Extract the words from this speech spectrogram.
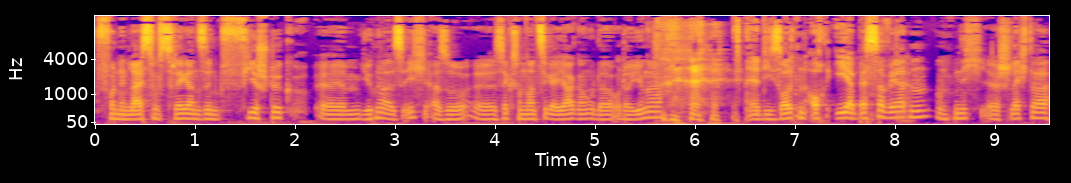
von den Leistungsträgern sind vier Stück ähm, jünger als ich, also äh, 96er Jahrgang oder, oder jünger. äh, die sollten auch eher besser werden und nicht äh, schlechter.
